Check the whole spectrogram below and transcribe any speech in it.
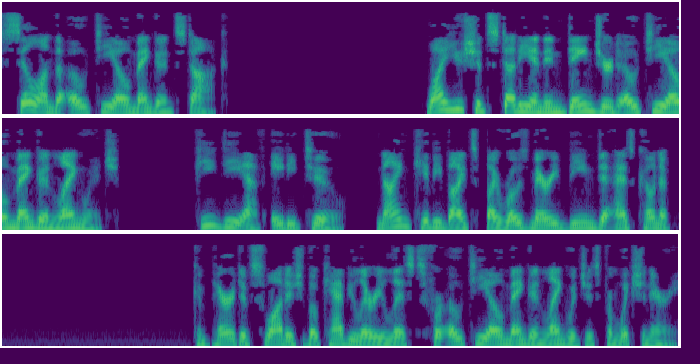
SIL on the OTO-Mangan stock. Why you should study an endangered OTO-Mangan language. PDF, 82. 9 kibibytes, by Rosemary Beam de Azcona Comparative Swadesh vocabulary lists for OTO-Mangan languages from Wiktionary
